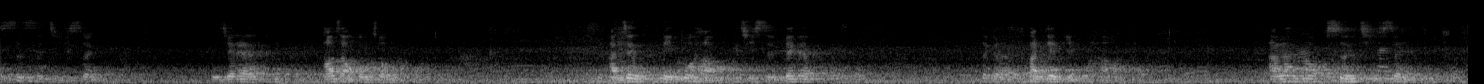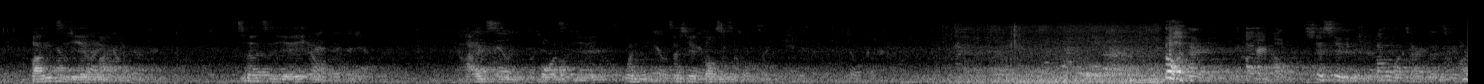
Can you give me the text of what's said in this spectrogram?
四十几岁，你觉得好找工作吗？反正你不好，其实别的这个饭店也不好。啊，然后四十几岁。房子也买了，车子也有，孩子、婆子也有，问你这些都是什么？对，太好，谢谢你帮我讲这句话。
